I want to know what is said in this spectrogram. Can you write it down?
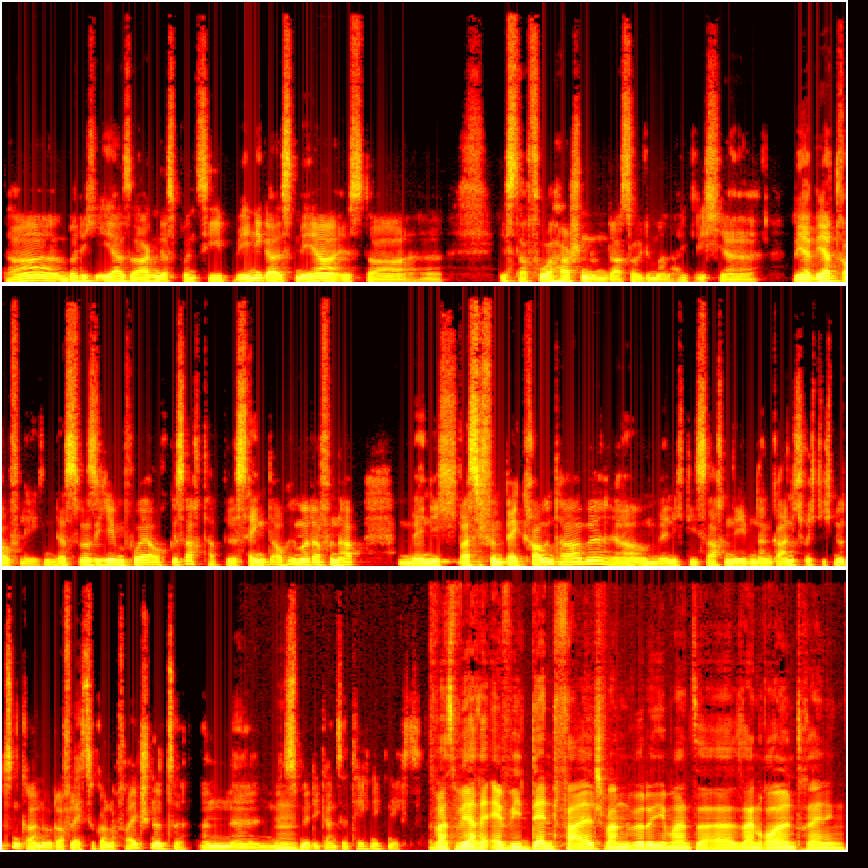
Da würde ich eher sagen, das Prinzip weniger ist mehr ist da, äh, ist da vorherrschend und da sollte man eigentlich äh, mehr Wert drauf legen. Das, was ich eben vorher auch gesagt habe, das hängt auch immer davon ab, wenn ich, was ich für einen Background habe, ja, und wenn ich die Sachen eben dann gar nicht richtig nutzen kann oder vielleicht sogar noch falsch nutze, dann äh, nützt Hm. mir die ganze Technik nichts. Was wäre evident falsch? Wann würde jemand äh, sein Rollentraining,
